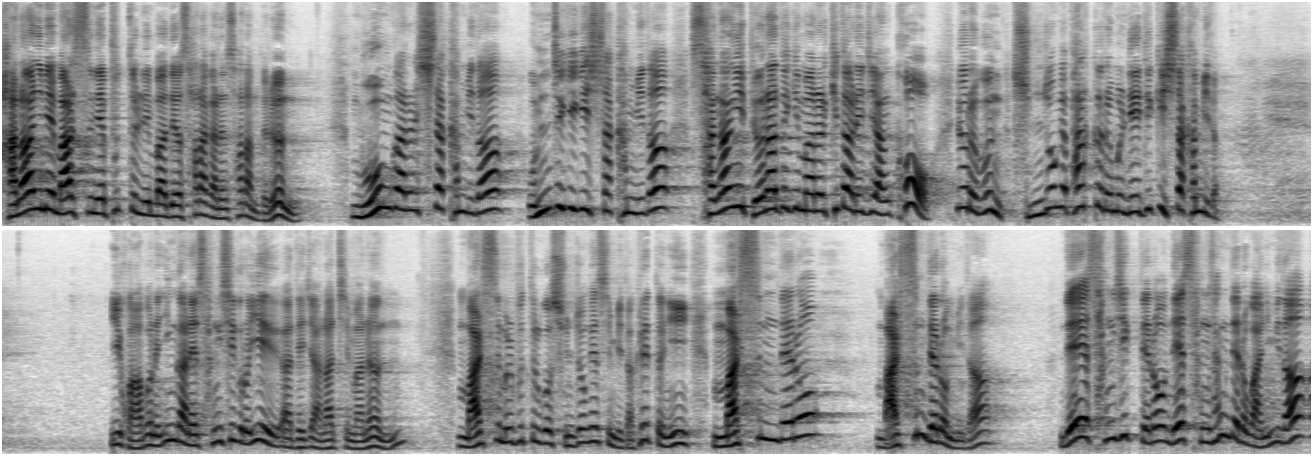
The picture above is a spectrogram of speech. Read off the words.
하나님의 말씀에 붙들림 받아 살아가는 사람들은 무언가를 시작합니다. 움직이기 시작합니다. 상황이 변화되기만을 기다리지 않고 여러분 순종의 발걸음을 내딛기 시작합니다. 이 과부는 인간의 상식으로 이해가 되지 않았지만은 말씀을 붙들고 순종했습니다. 그랬더니 말씀대로 말씀대로입니다. 내 상식대로 내 상상대로가 아닙니다.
